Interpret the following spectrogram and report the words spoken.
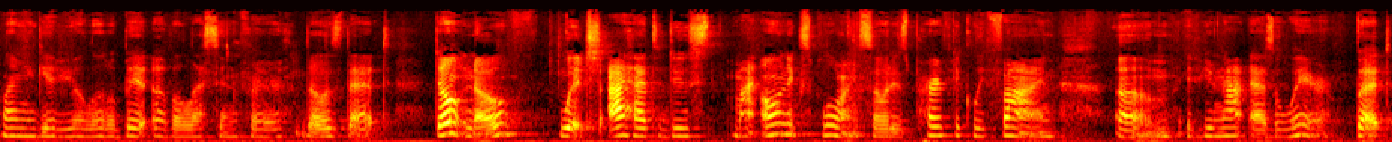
Let me give you a little bit of a lesson for those that don't know, which I had to do my own exploring, so it is perfectly fine um, if you're not as aware. But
